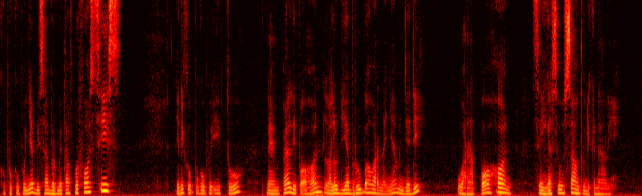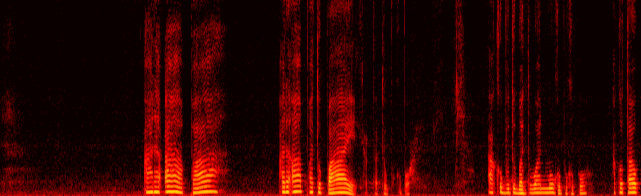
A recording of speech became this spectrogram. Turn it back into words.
kupu-kupunya bisa bermetamorfosis. Jadi kupu-kupu itu nempel di pohon lalu dia berubah warnanya menjadi warna pohon sehingga susah untuk dikenali. Ada apa? Ada apa tupai? Kata kupu-kupu. Aku butuh bantuanmu kupu-kupu. Aku tahu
